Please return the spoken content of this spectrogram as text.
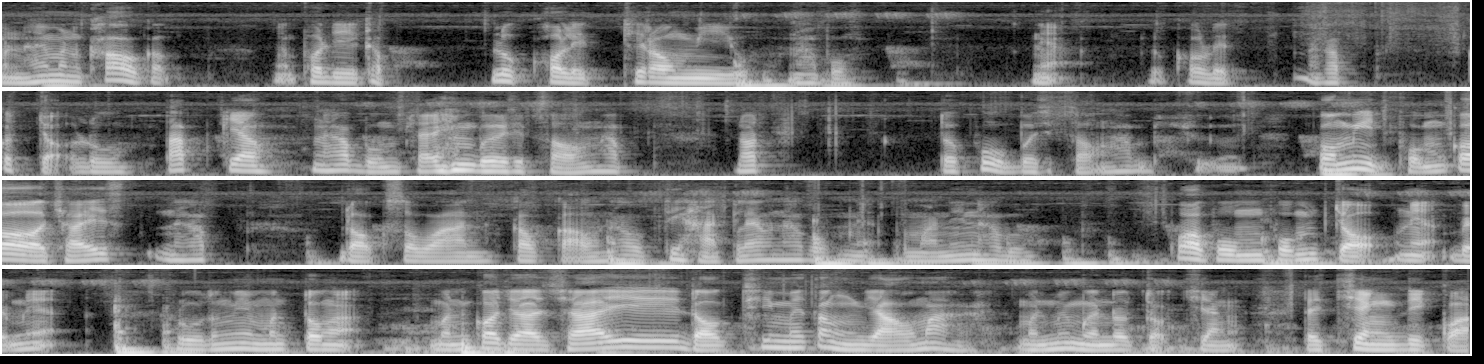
มันให้มันเข้ากับเนี่ยพอดีกับลูกคอลิตที่เรามีอยู่นะครับผมเนี่ยลูกคอลิตนะครับ ก็เจาะรูตับเกลียวนะครับ ผมใช้เบอร์ 12 ครับน็อตตัวผู้เบอร์ 12 ครับพอมีดผมก็ใช้นะครับ ดอกสวานเก่าๆนะครับที่หักแล้วนะครับผมเนี่ยประมาณนี้นะครับผมเพราะผมผมเจาะเนี่ยแบบเนี้ยรูตรงนี้มันตรงอะมันก็จะใช้ดอกที่ไม่ต้องยาวมาก มันไม่เหมือนเราเจาะเฉียง แต่เฉียงดีกว่า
